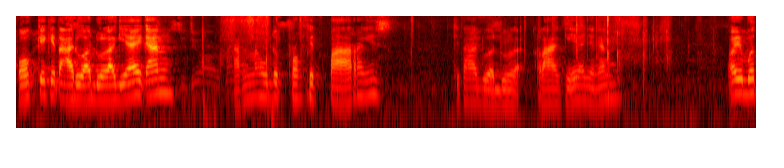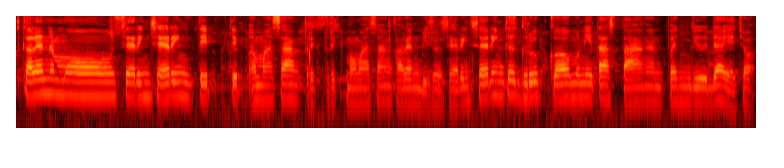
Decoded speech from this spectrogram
Oke kita adu-adu lagi ya kan? Karena udah profit parah guys. Kita adu-adu lagi aja kan Oh ya buat kalian yang mau sharing-sharing tip-tip memasang, trik-trik memasang, kalian bisa sharing-sharing ke grup komunitas tangan penjuda ya, Cok.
